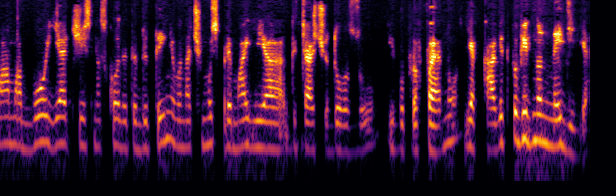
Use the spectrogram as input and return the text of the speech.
мама, боячись нашкодити дитині, вона чомусь приймає дитячу дозу ібупрофену, яка відповідно не діє.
